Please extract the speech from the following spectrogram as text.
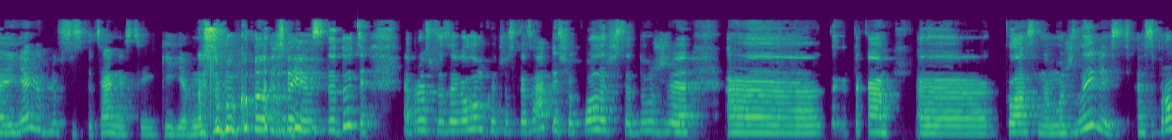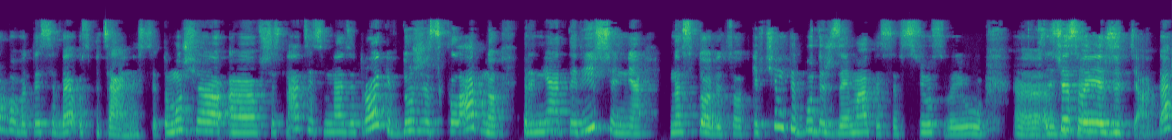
Е, Я люблю всі спеціальності, які є в нашому коледжі і інституті. Я просто загалом хочу сказати, що коледж це дуже е, така е, класна можливість е, спробувати себе у спеціальності, тому що е, в 16-17 років дуже складно прийняти рішення на 100%, чим ти будеш займатися всю свою е, Все все життя. своє життя. Да?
